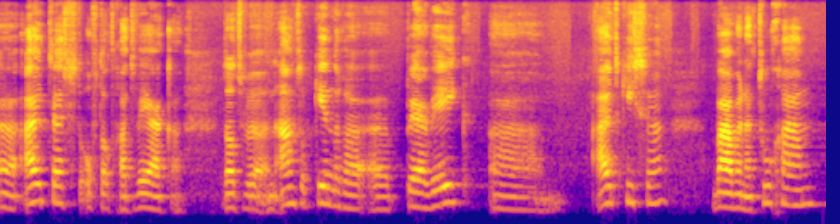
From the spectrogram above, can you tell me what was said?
uh, uittesten of dat gaat werken. Dat we een aantal kinderen per week uitkiezen waar we naartoe gaan.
